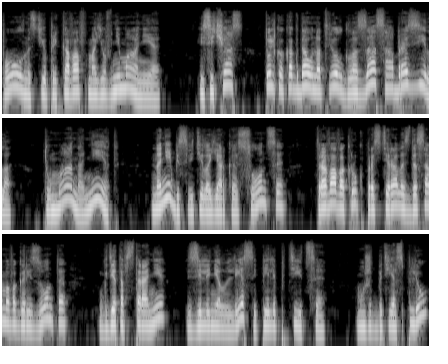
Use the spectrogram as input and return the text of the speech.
полностью приковав мое внимание. И сейчас, только когда он отвел глаза, сообразила. Тумана нет. На небе светило яркое солнце, трава вокруг простиралась до самого горизонта, где-то в стороне зеленел лес и пели птицы. Может быть, я сплю?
